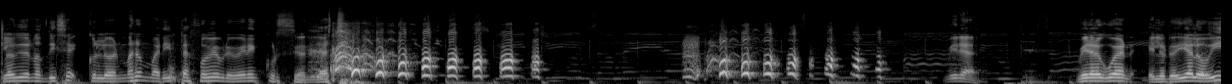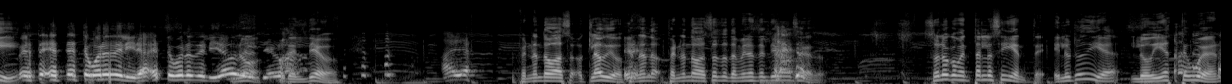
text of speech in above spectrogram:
Claudio nos dice, con los hermanos maristas fue mi primera incursión. Ya Mira. Mira el weón, el otro día lo vi. Este, este, este bueno es de Lira, este bueno es de Lira o No, del Diego. del Diego. Ah, ya. Fernando Baso- Claudio, Fernando, Fernando Basolto también es del Diego por si acaso. Solo comentar lo siguiente. El otro día lo vi a este weón.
